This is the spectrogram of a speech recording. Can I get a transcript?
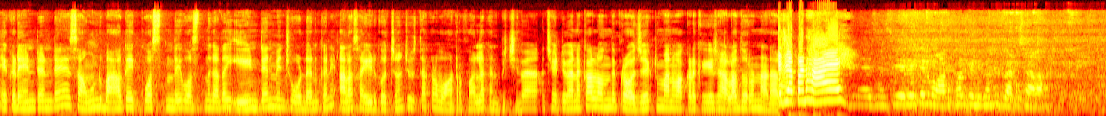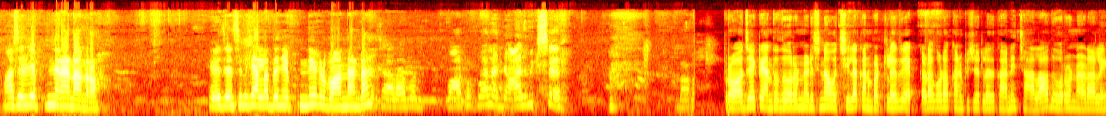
ఇక్కడ ఏంటంటే సౌండ్ బాగా ఎక్కువ వస్తుంది వస్తుంది కదా ఏంటి అని మేము చూడడానికి కానీ అలా సైడ్కి వచ్చాం చూస్తే అక్కడ వాటర్ ఫాల్ లా కనిపించింది చెట్టు వెనకాల ఉంది ప్రాజెక్ట్ మనం అక్కడికి చాలా దూరం నడాలి. చెప్పండి హాయ్. మా చెల్లి చెప్తుందేనండి అందరం. ఏజెన్సీలకి వెళ్ళొద్దని చెప్తుంది ఇక్కడ బాగుందంట. చాలా వాటర్ ఫాల్ అండి ఆల్ మిక్సర్ ప్రాజెక్ట్ ఎంత దూరం నడిచినా వచ్చేలా కనపట్లేదు ఎక్కడ కూడా కనిపించట్లేదు కానీ చాలా దూరం నడాలి.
